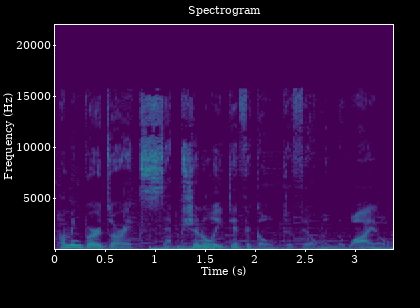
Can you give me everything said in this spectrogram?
hummingbirds are exceptionally difficult to film in the wild.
